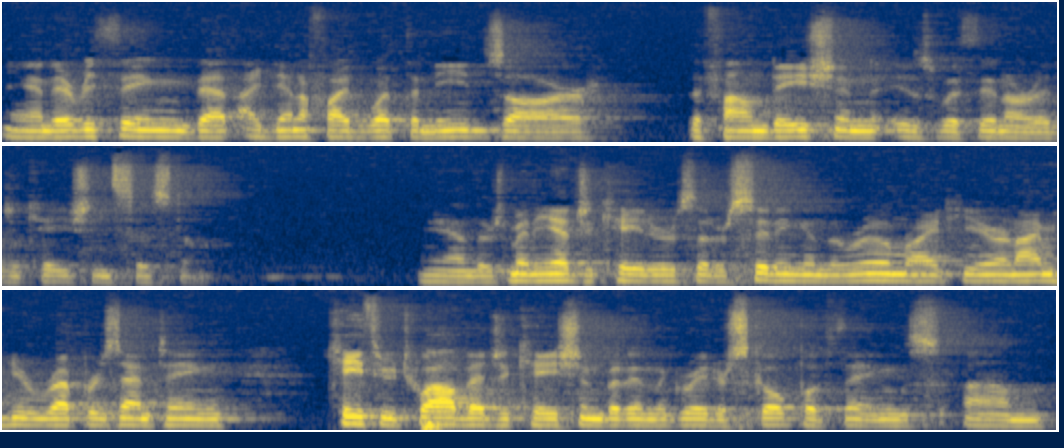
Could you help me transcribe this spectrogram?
and everything that identified what the needs are, the foundation is within our education system. And there's many educators that are sitting in the room right here, and I'm here representing K through 12 education, but in the greater scope of things, um,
